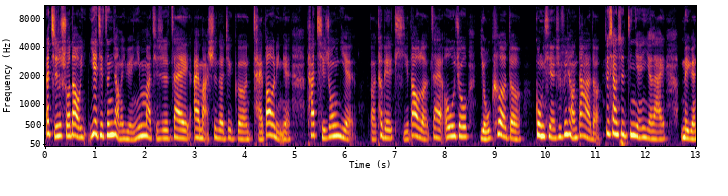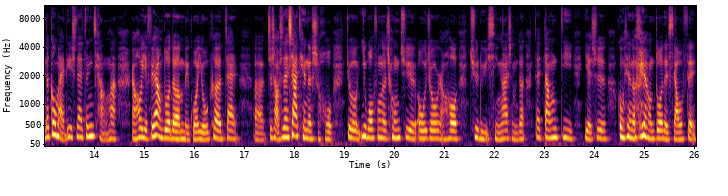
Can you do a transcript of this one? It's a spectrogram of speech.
那其实说到业绩增长的原因嘛，其实在爱马仕的这个财报里面，它其中也呃特别提到了在欧洲游客的。贡献是非常大的，就像是今年以来美元的购买力是在增强嘛，然后也非常多的美国游客在呃至少是在夏天的时候就一窝蜂的冲去欧洲，然后去旅行啊什么的，在当地也是贡献了非常多的消费。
